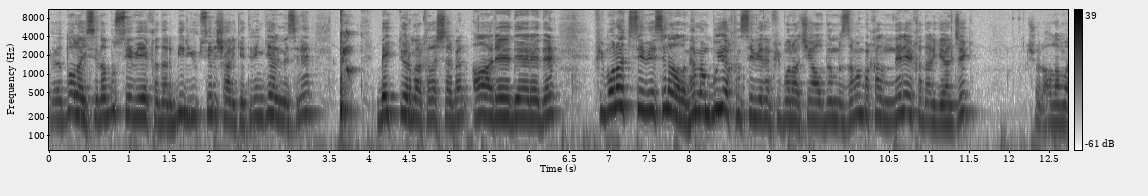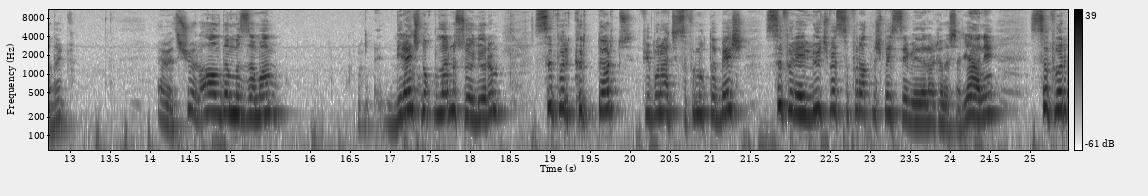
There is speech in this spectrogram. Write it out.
E, Dolayısıyla bu seviyeye kadar bir yükseliş hareketinin gelmesini bekliyorum arkadaşlar ben ARDR'de. Fibonacci seviyesini alalım. Hemen bu yakın seviyeden Fibonacci'yi aldığımız zaman bakalım nereye kadar gelecek. Şöyle alamadık. Evet şöyle aldığımız zaman direnç noktalarını söylüyorum. 0.44 Fibonacci 0.5 0.53 ve 0.65 seviyeler arkadaşlar. Yani 0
